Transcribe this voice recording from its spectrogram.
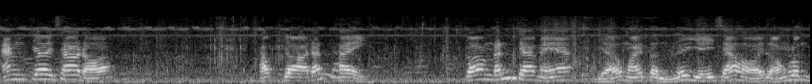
Ăn chơi xa đọ học trò đánh thầy. Con đánh cha mẹ. Vợ ngoại tình, ly dị, xã hội, loạn luân.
